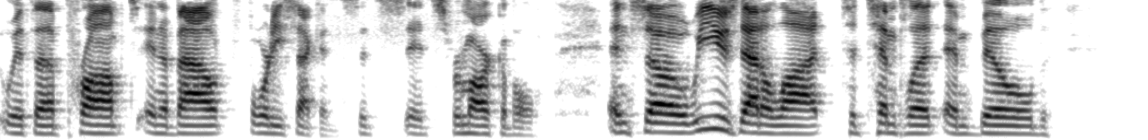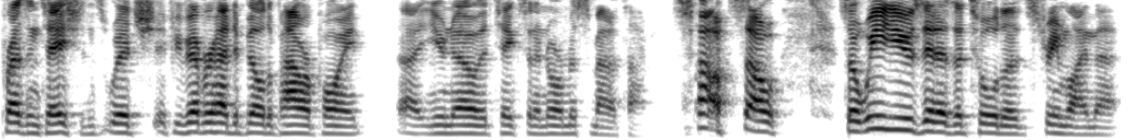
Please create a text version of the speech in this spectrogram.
with a prompt in about 40 seconds. It's it's remarkable. And so we use that a lot to template and build presentations, which if you've ever had to build a PowerPoint, uh, you know it takes an enormous amount of time. So so so we use it as a tool to streamline that.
